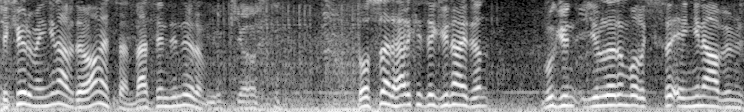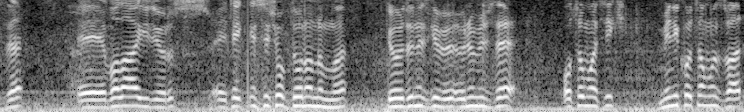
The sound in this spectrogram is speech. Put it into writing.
Çekiyorum Engin abi devam et sen. Ben seni dinliyorum. Yok ya. Dostlar herkese günaydın. Bugün yılların balıkçısı Engin abimizle e, balığa gidiyoruz. E, teknesi çok donanımlı. Gördüğünüz gibi önümüzde otomatik mini kotamız var.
